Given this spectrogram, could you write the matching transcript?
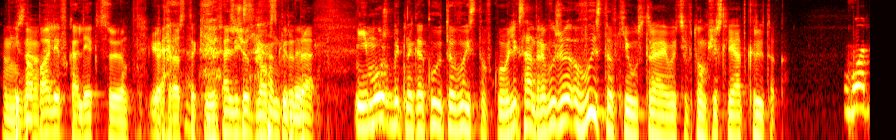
Там, не и знаю, попали в коллекцию как раз-таки Чудновской. Да. И, может быть, на какую-то выставку. Александра, вы же выставки устраиваете, в том числе открыток. Вот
